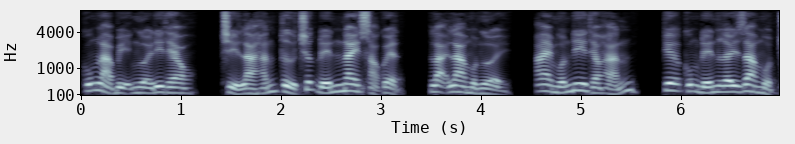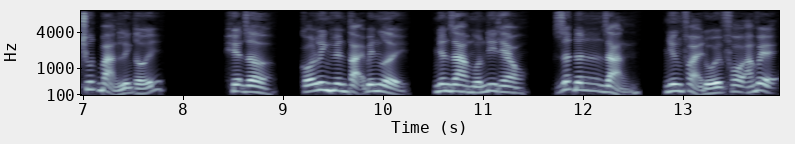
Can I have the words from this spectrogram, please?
cũng là bị người đi theo, chỉ là hắn từ trước đến nay xảo quyệt, lại là một người, ai muốn đi theo hắn, kia cũng đến lấy ra một chút bản lĩnh tới. Hiện giờ, có linh huyên tại bên người, nhân ra muốn đi theo, rất đơn giản, nhưng phải đối phó ám vệ,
